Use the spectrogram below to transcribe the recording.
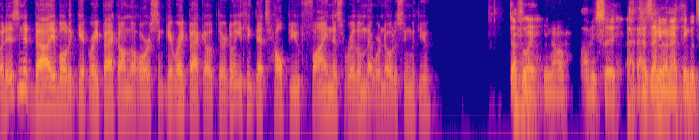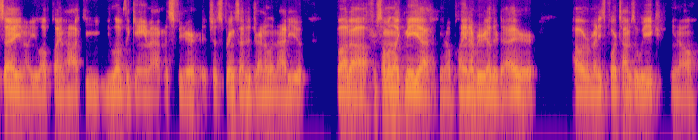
But isn't it valuable to get right back on the horse and get right back out there? Don't you think that's helped you find this rhythm that we're noticing with you? Definitely, you know, obviously, as anyone I think would say, you know, you love playing hockey, you love the game atmosphere. It just brings that adrenaline out of you. But uh, for someone like me, yeah, you know, playing every other day or however many four times a week, you know,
